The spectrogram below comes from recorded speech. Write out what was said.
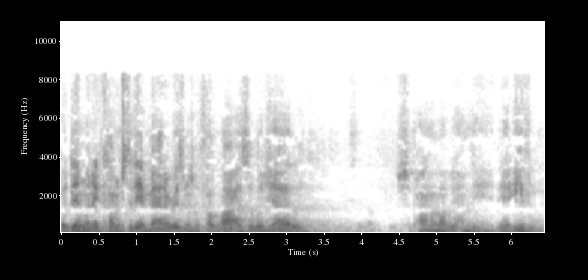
But then when it comes to their mannerisms with Allah Azza wa Jal, subhanallah bihamdi, they are evil.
